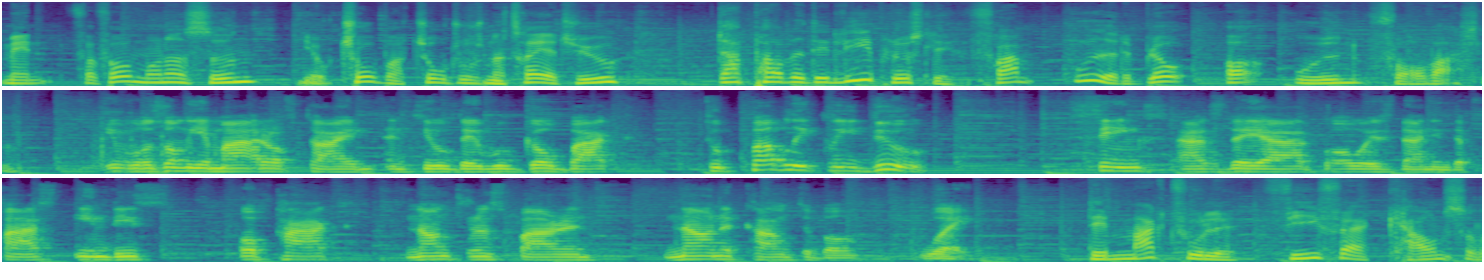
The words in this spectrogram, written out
Men for få måneder siden, i oktober 2023, der poppede det lige pludselig frem ud af det blå og uden forvarsel. It was only a matter of time until they will go back to publicly do things as they have always done in the past in this opaque, non-transparent, non-accountable way. Det magtfulde FIFA Council,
